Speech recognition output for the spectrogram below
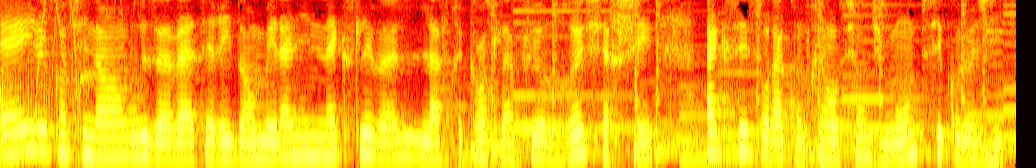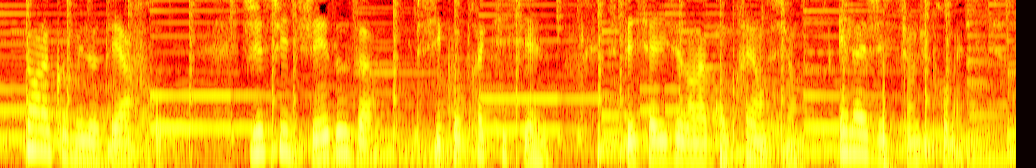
Hey le continent, vous avez atterri dans Mélanine Next Level, la fréquence la plus recherchée, axée sur la compréhension du monde psychologique dans la communauté afro. Je suis Jay Doza, psychopraticienne, spécialisée dans la compréhension et la gestion du traumatisme.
